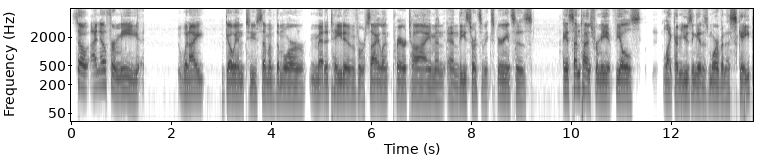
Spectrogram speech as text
So I know for me, when I go into some of the more meditative or silent prayer time and, and these sorts of experiences, I guess sometimes for me it feels like I'm using it as more of an escape.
